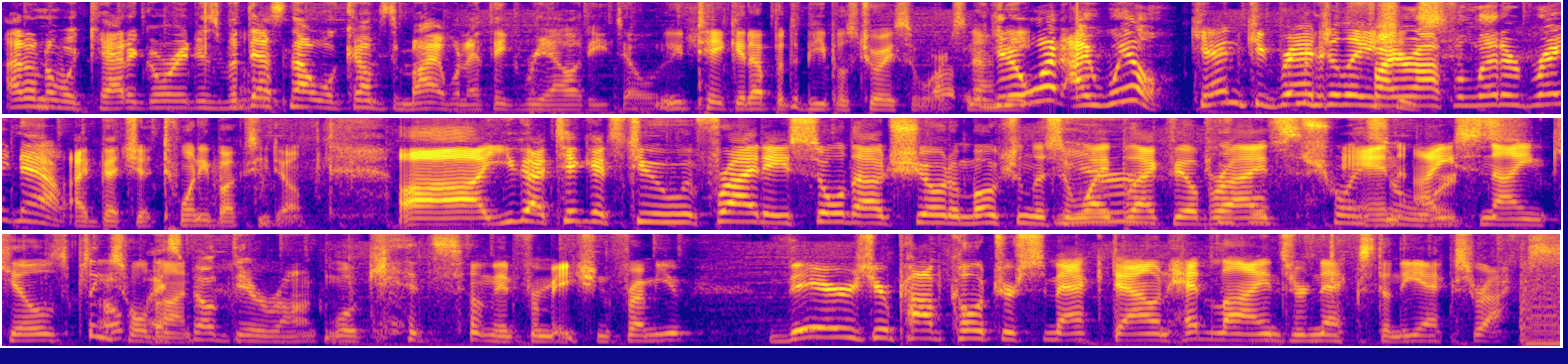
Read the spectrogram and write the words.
I don't know what category it is, but that's not what comes to mind when I think reality television. You take it up at the People's Choice Awards. Not You know what? I will. Ken, congratulations. Fire off a letter right now. I bet you 20 bucks you don't. Uh, you got tickets to Friday's sold out show to Motionless in White Black Veil Brides Choice and Awards. Ice Nine Kills. Please Oh, hold I on. spelled deer wrong. We'll get some information from you. There's your pop culture smackdown. Headlines are next on the X Rocks.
